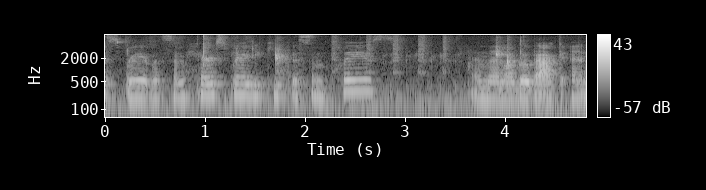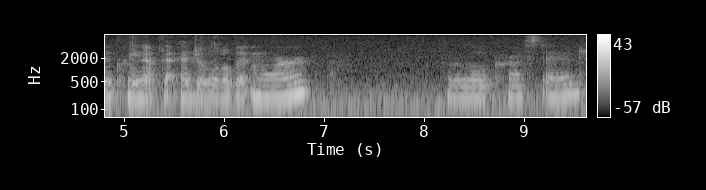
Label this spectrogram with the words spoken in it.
gonna spray it with some hairspray to keep this in place. And then I'll go back and clean up the edge a little bit more for a little crust edge.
